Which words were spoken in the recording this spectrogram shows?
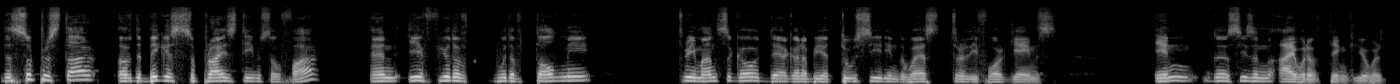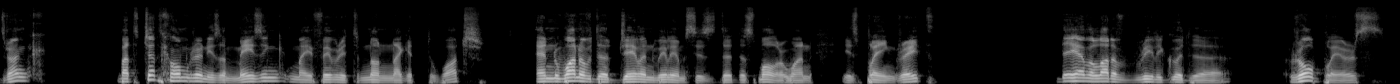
the superstar of the biggest surprise team so far. And if you'd have would have told me three months ago they're going to be a two seed in the west 34 games in the season, I would have think you were drunk. But Chet Holmgren is amazing, my favorite non-nugget to watch. And one of the Jalen Williams is the, the smaller one is playing great. They have a lot of really good uh, role players,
